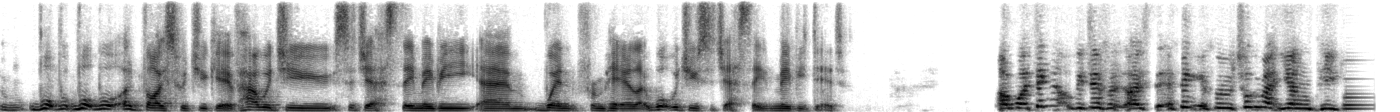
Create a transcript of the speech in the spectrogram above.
what, what what advice would you give? How would you suggest they maybe um, went from here? Like, what would you suggest they maybe did? Oh, well, I think that would be different. I, th- I, think if we were talking about young people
